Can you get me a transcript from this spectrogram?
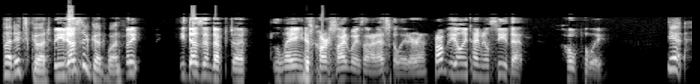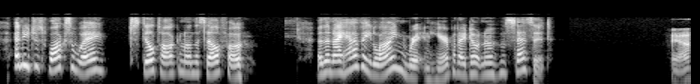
but it's good. But he does- It's a good one. But he he does end up uh, laying his car sideways on an escalator, and probably the only time you'll see that. Hopefully. Yeah, and he just walks away, still talking on the cell phone. And then I have a line written here, but I don't know who says it. Yeah.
